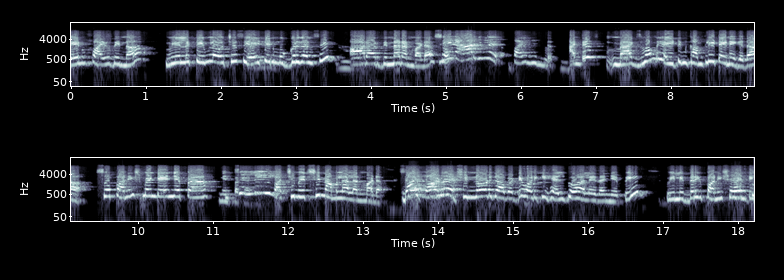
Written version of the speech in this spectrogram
నేను ఫైవ్ తిన్నా. వీళ్ళ టీమ్లో వచ్చేసి ఎయిటీన్ ముగ్గురు కలిసి ఆర్ఆర్ తిన్నారనమాట సో అంటే మాక్సిమం ఎయిటీన్ కంప్లీట్ అయినాయి కదా. సో పనిష్మెంట్ ఏం చెప్పా? పచ్చిమిర్చి నమలాలన్నమాట. చిన్నోడు కాబట్టి వాడికి హెల్ప్ అవ్వలేదని చెప్పి వీళ్ళిద్దరికి పని సేఫ్టీ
